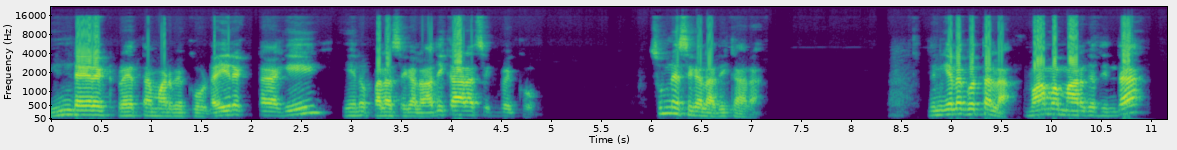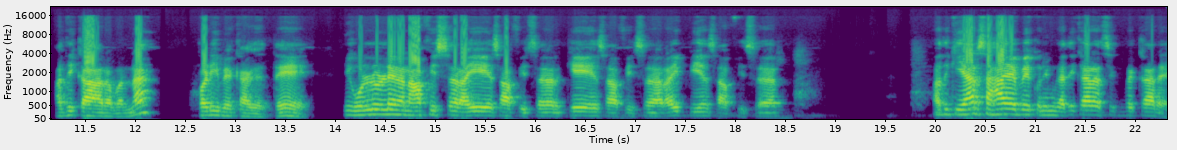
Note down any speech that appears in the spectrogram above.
ಇಂಡೈರೆಕ್ಟ್ ಪ್ರಯತ್ನ ಮಾಡಬೇಕು. ಡೈರೆಕ್ಟ್ ಆಗಿ ಏನು ಫಲ ಸಿಗಲ್ಲ. ಅಧಿಕಾರ ಸಿಗಬೇಕು. ಸುಮ್ಮನೆ ಸಿಗಲ್ಲ ಅಧಿಕಾರ. ನಿಮ್ಗೆಲ್ಲ ಗೊತ್ತಲ್ಲ, ವಾಮ ಮಾರ್ಗದಿಂದ ಅಧಿಕಾರವನ್ನ ಪಡಿಬೇಕಾಗತ್ತೆ. ಈಗ ಒಳ್ಳೊಳ್ಳೆ ನನ್ನ officer I A S officer K S officer I P S officer ಅದಕ್ಕೆ ಯಾರು ಸಹಾಯ ಬೇಕು? ನಿಮ್ಗೆ ಅಧಿಕಾರ ಸಿಗ್ಬೇಕಾದ್ರೆ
